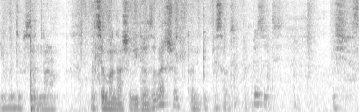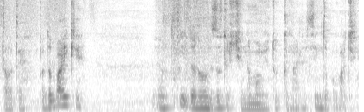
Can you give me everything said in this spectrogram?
І буде все норм. На цьому наше відео завершуємо. Хто не підписався, підписуйтесь. Ставте подобайки. І до нових зустрічей на моєму YouTube каналі. Всім до побачення.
